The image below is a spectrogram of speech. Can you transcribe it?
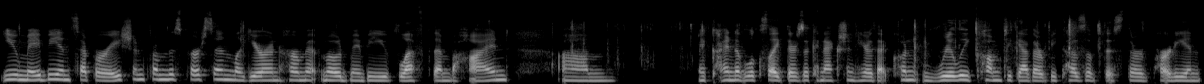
you may be in separation from this person, like you're in hermit mode. Maybe you've left them behind. Um, it kind of looks like there's a connection here that couldn't really come together because of this third party. And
